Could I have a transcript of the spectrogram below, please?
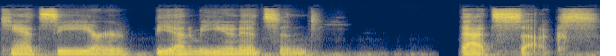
can't see or the enemy units, and that sucks.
